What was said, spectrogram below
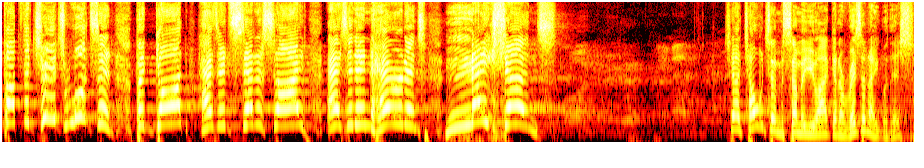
but the church wants it, but God has it set aside as an inheritance. Nations. See, I told some, some of you aren't going to resonate with this.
